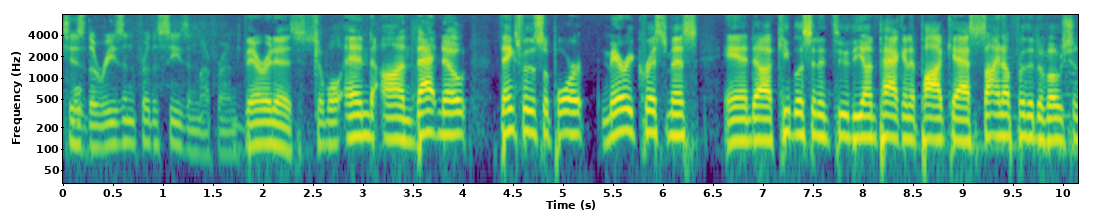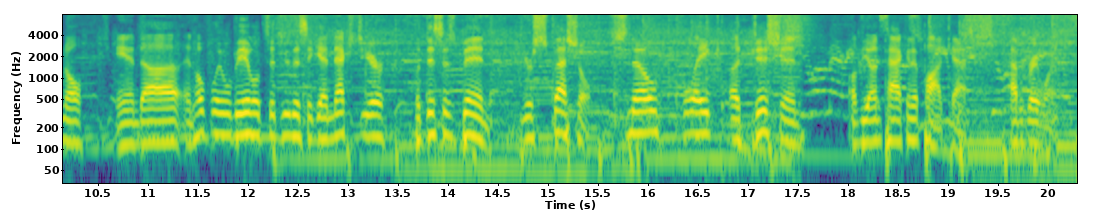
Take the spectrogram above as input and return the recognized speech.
Tis the reason for the season, my friend. there it is. So we'll end on that note. Thanks for the support. Merry Christmas. And uh, keep listening to the Unpacking It podcast. Sign up for the devotional. And, uh, and hopefully we'll be able to do this again next year. But this has been your special snowflake edition of the Unpacking It podcast. Have a great one.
